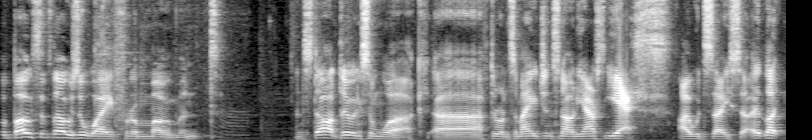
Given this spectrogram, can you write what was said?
Put both of those away for a moment and start doing some work. Uh, have to run some agents, no any Yes, I would say so. It, like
